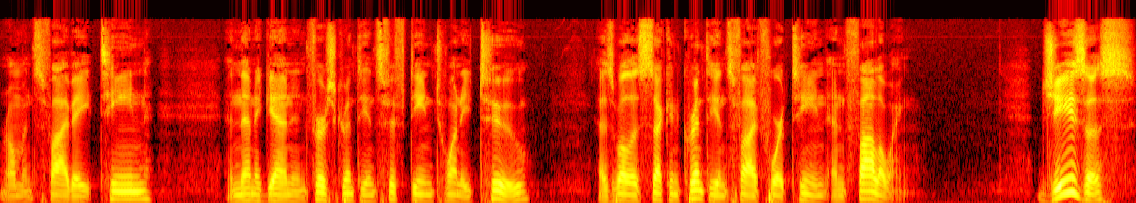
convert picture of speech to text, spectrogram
Romans 5:18, and then again in 1 Corinthians 15:22, as well as 2 Corinthians 5:14 and following. Jesus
